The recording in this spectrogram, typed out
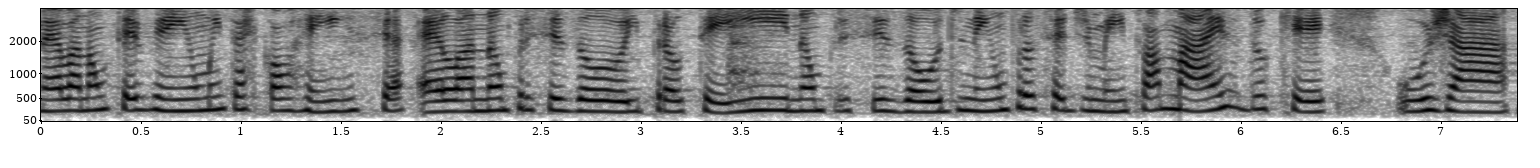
né? ela não teve nenhuma intercorrência, ela não precisou ir para UTI, não precisou de nenhum procedimento a mais do que o já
